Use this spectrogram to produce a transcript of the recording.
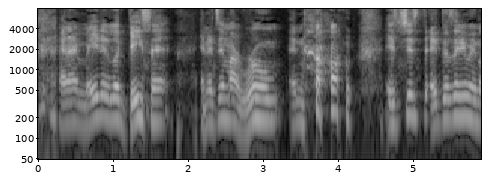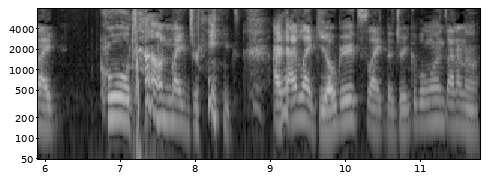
and I made it look decent, and it's in my room, and now it's just, it doesn't even like cool down my drinks. I had like yogurts, like the drinkable ones. I don't know.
